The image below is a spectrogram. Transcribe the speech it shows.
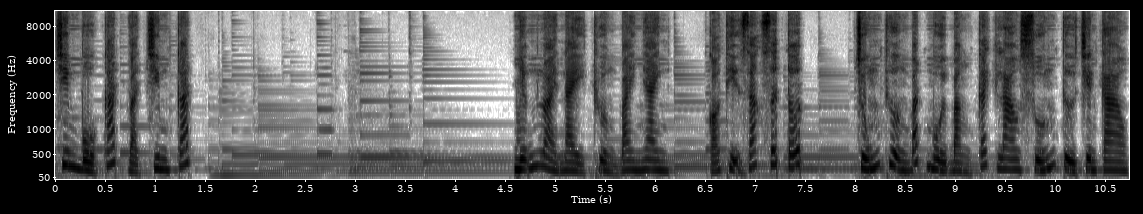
chim bồ cát và chim cắt. Những loài này thường bay nhanh, có thị giác rất tốt. Chúng thường bắt mồi bằng cách lao xuống từ trên cao.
